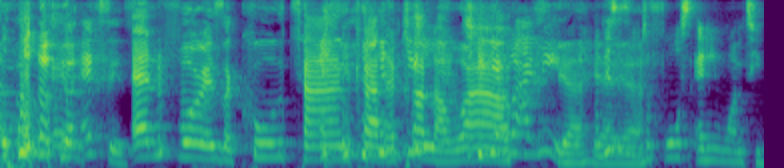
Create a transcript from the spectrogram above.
All of your exes. N4 is a cool tan kind of color. Wow. You get what I mean? Yeah, yeah, and this yeah. isn't to force anyone to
